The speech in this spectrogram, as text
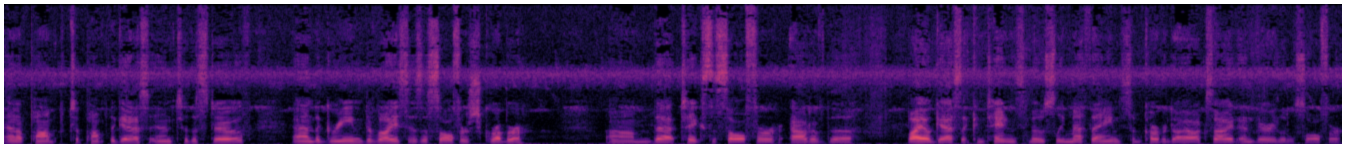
and a pump to pump the gas into the stove and the green device is a sulfur scrubber um, that takes the sulfur out of the biogas that contains mostly methane, some carbon dioxide, and very little sulfur.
